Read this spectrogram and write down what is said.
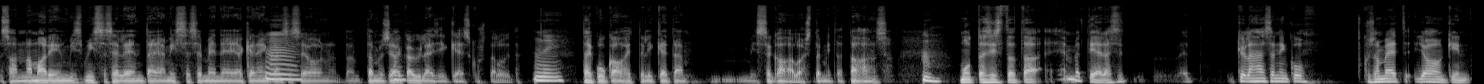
Sanna Marin, miss, missä se lentää ja missä se menee ja kenen kanssa se on. Tä- Tämmöisiä aika yleisiä keskusteluita. Niin. Tai kuka ohitteli ketä, missä kaaloista, mitä tahansa. Mm. Mutta siis tota, en mä tiedä. Sit, et, kyllähän sä niinku, kun sä meet johonkin,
